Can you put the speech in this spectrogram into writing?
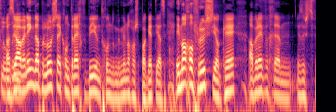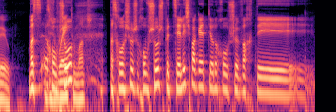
glaube Also ich. ja, wenn irgendjemand Lust hat, kommt er echt vorbei und kommt bei mir noch Spaghetti essen. Ich mache auch frische, okay? Aber einfach, ähm, es ist zu viel. Was, Es ist kaufst du, was kaufst du? Kaufst du schon spezielle Spaghetti oder kaufst du einfach die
